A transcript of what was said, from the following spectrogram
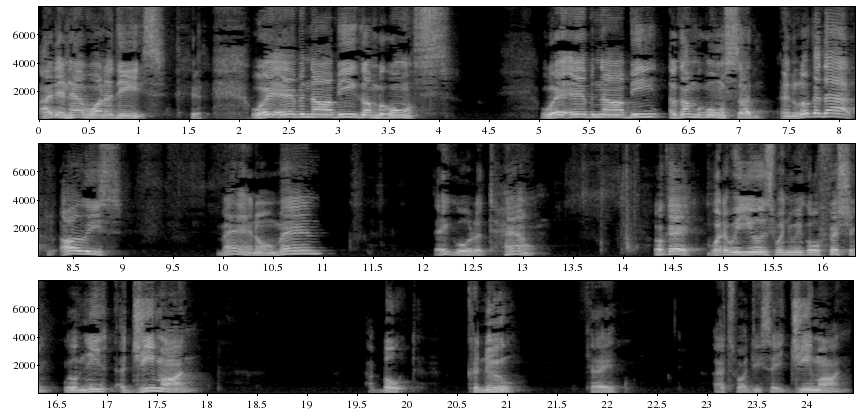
I didn't have one of these. Where Ebnabi Gambagons. Where Ebnabi Gambagons sudden. And look at that. All these man, oh man. They go to town. Okay, what do we use when we go fishing? We'll need a G-mon, a boat, canoe, okay? That's what you say, G-mon.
